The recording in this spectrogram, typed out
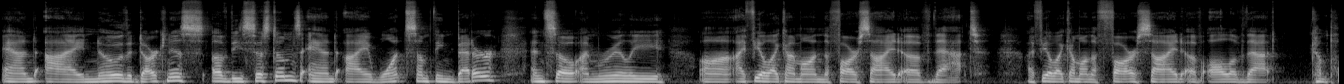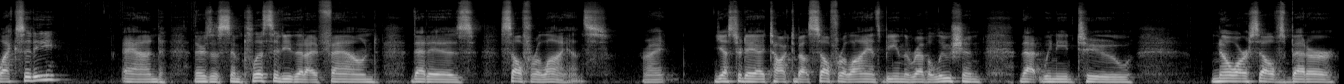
and I know the darkness of these systems and I want something better. And so I'm really, uh, I feel like I'm on the far side of that. I feel like I'm on the far side of all of that complexity and there's a simplicity that I've found that is self reliance, right? Yesterday I talked about self reliance being the revolution, that we need to know ourselves better,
